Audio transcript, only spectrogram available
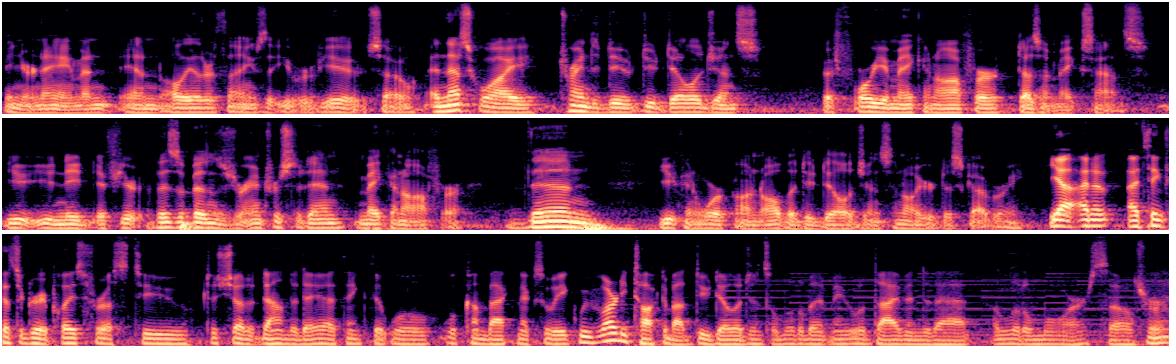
in your name, and and all the other things that you've reviewed. So, and that's why trying to do due diligence before you make an offer doesn't make sense. You you need if you're if this is a business you're interested in, make an offer. Then you can work on all the due diligence and all your discovery. Yeah, I don't. I think that's a great place for us to to shut it down today. I think that we'll we'll come back next week. We've already talked about due diligence a little bit. Maybe we'll dive into that a little more. So Sure.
